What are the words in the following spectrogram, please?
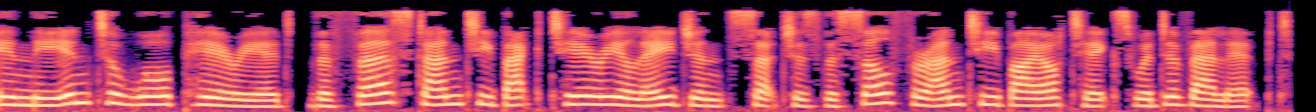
In the interwar period, the first antibacterial agents such as the sulfa antibiotics were developed.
